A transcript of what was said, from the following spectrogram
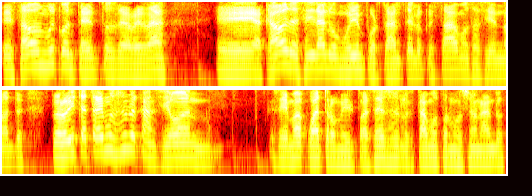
estamos muy contentos, de verdad. Eh, acabas de decir algo muy importante, lo que estábamos haciendo antes. Pero ahorita traemos una canción que se llama Cuatro Mil, para eso es lo que estamos promocionando.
